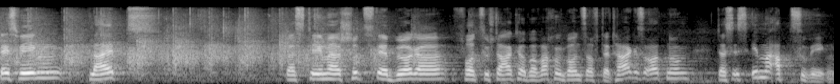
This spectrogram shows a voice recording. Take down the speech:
Deswegen bleibt das Thema Schutz der Bürger vor zu starker Überwachung bei uns auf der Tagesordnung. Das ist immer abzuwägen,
